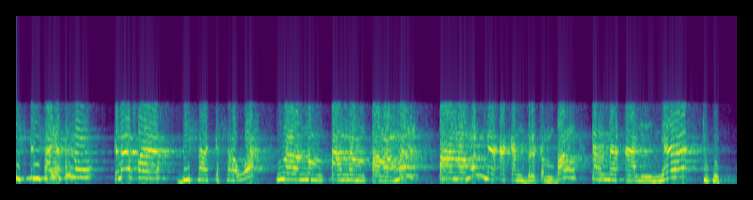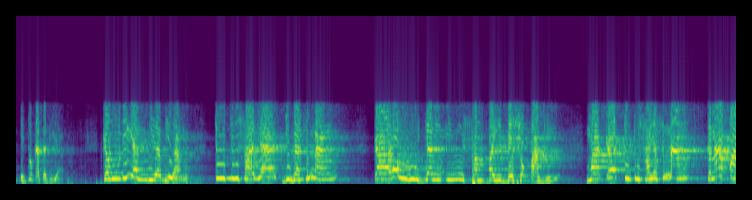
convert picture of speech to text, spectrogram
istri saya senang. Kenapa? Bisa ke sawah, nanam tanam-tanaman, tanamannya akan berkembang karena airnya cukup. Itu kata dia. Kemudian dia bilang, cucu saya juga senang. Kalau hujan ini sampai besok pagi, maka cucu saya senang. Kenapa?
